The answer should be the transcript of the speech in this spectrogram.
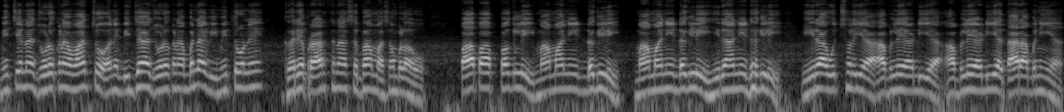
નીચેના જોડકણા વાંચો અને બીજા જોડકણા બનાવી મિત્રોને ઘરે પ્રાર્થના સભામાં સંભળાવો. પાપા પગલી, મામાની ડગલી મામાની ડગલી, હીરાની ઢગલી, હીરા ઉછળ્યા, આભલે અડિયા આભલે અડિયા તારા બનિયા.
